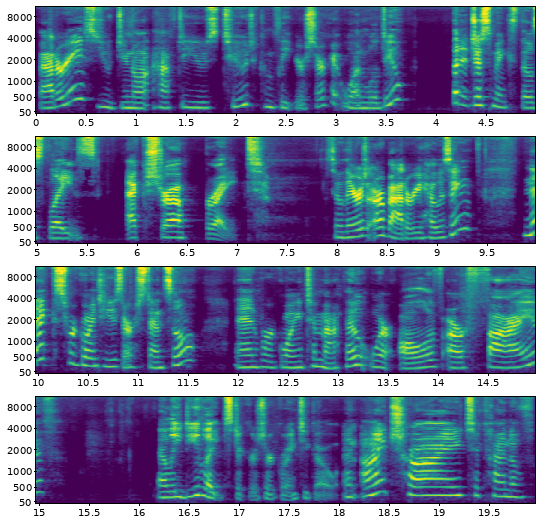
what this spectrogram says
batteries. You do not have to use two to complete your circuit. One will do, but it just makes those lights extra bright. So there's our battery housing. Next, we're going to use our stencil and we're going to map out where all of our five LED light stickers are going to go. And I try to kind of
